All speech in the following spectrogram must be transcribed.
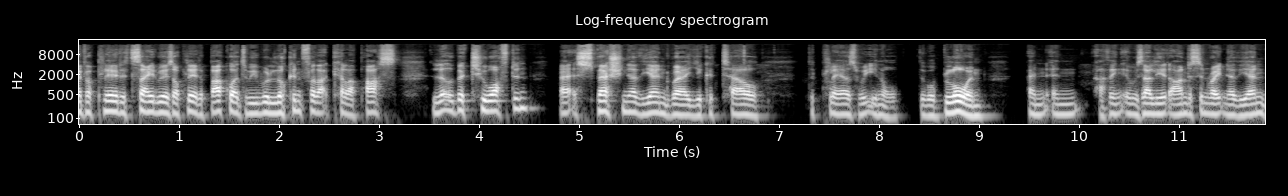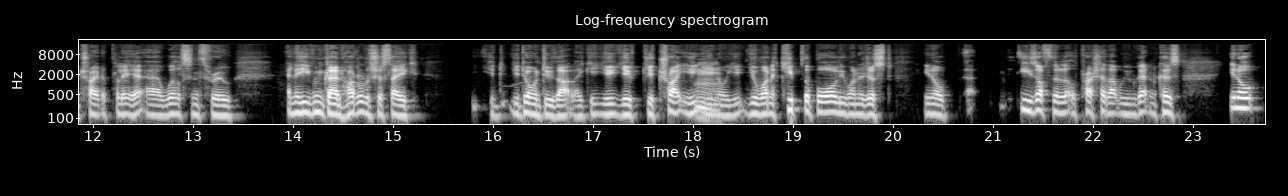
either played it sideways or played it backwards. We were looking for that killer pass a little bit too often, uh, especially near the end where you could tell the players were you know they were blowing. And, and I think it was Elliot Anderson right near the end tried to play uh, Wilson through, and even Glenn Hoddle was just like, you, you don't do that. Like you you you try you, mm. you know you, you want to keep the ball. You want to just you know uh, ease off the little pressure that we were getting because you know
